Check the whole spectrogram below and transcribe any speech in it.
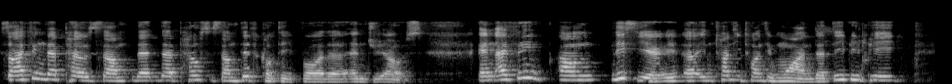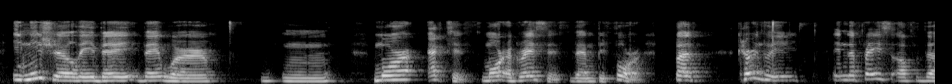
So I think that poses some that, that poses some difficulty for the NGOs. And I think um, this year uh, in 2021, the DPP initially they they were um, more active, more aggressive than before. But currently, in the face of the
